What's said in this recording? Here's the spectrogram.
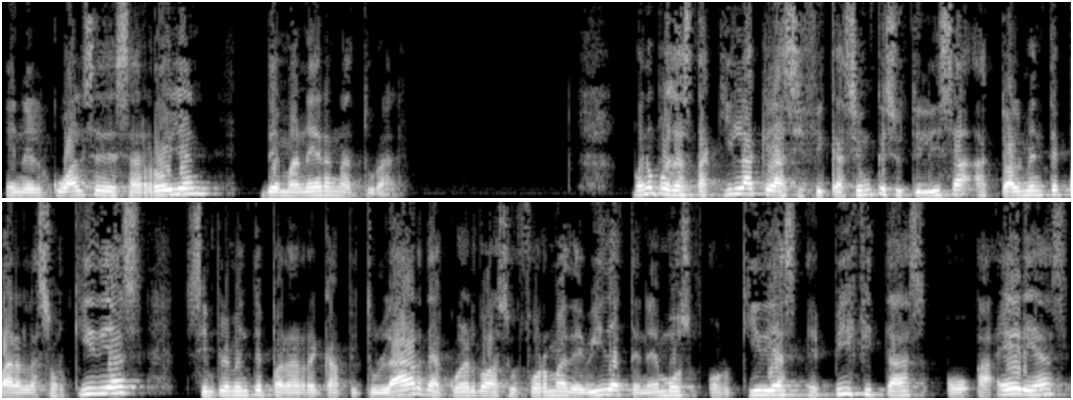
en el cual se desarrollan de manera natural. Bueno, pues hasta aquí la clasificación que se utiliza actualmente para las orquídeas. Simplemente para recapitular, de acuerdo a su forma de vida, tenemos orquídeas epífitas o aéreas,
